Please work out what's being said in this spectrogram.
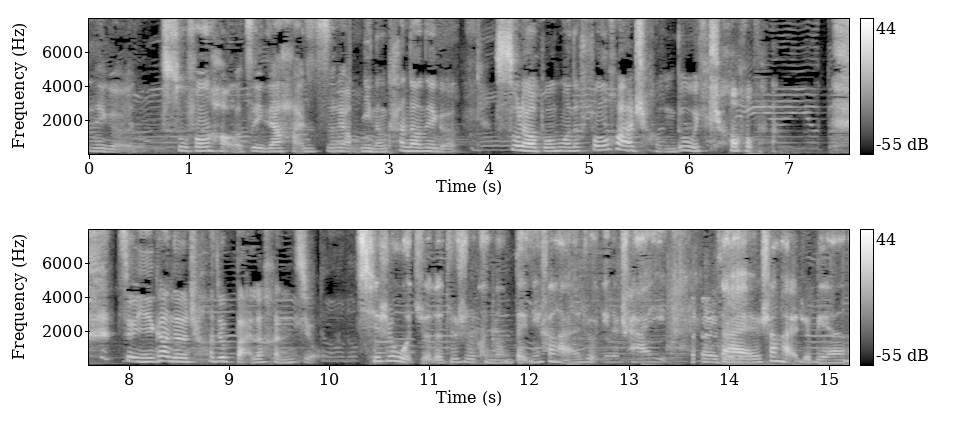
那个塑封好了自己家孩子资料，你能看到那个塑料薄膜的风化程度，你知道吧？就一看就知道，就摆了很久。其实我觉得，就是可能北京、上海还是有一定的差异。在上海这边，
